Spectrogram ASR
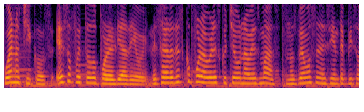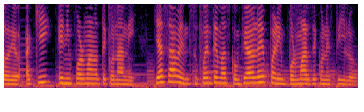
Bueno chicos, eso fue todo por el día de hoy. Les agradezco por haber escuchado una vez más. Nos vemos en el siguiente episodio, aquí en Informándote con Andy. Ya saben, su fuente más confiable para informarse con estilo.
